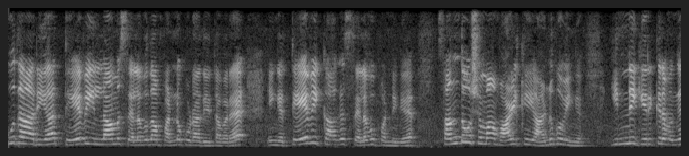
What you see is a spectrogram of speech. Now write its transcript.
ஊதாரியாக தேவையில்லாமல் செலவு தான் பண்ணக்கூடாதே தவிர இங்கே தேவைக்காக செலவு பண்ணுங்க. சந்தோஷமாக வாழ்க்கையை அனுபவிங்க. இன்னைக்கு இருக்கிறவங்க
